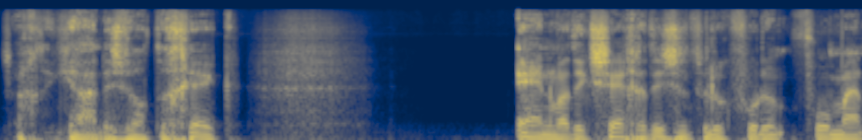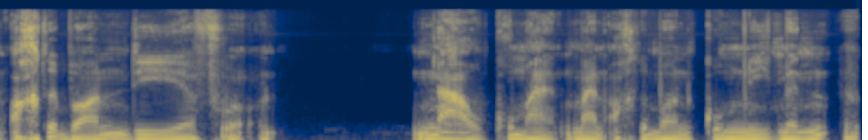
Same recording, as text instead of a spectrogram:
dacht ik, ja, dit is wel te gek. En wat ik zeg, het is natuurlijk voor, de, voor mijn achterban, die uh, voor. Nou, kom mijn, achterban komt niet met uh,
